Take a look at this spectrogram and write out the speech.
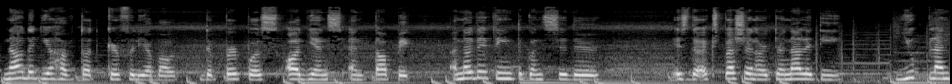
now that you have thought carefully about the purpose, audience, and topic, another thing to consider is the expression or tonality you plan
